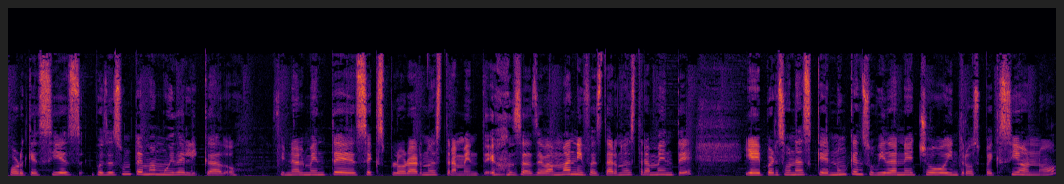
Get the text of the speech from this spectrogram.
porque sí es, pues es un tema muy delicado. Finalmente es explorar nuestra mente, o sea, se va a manifestar nuestra mente y hay personas que nunca en su vida han hecho introspección, ¿no?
